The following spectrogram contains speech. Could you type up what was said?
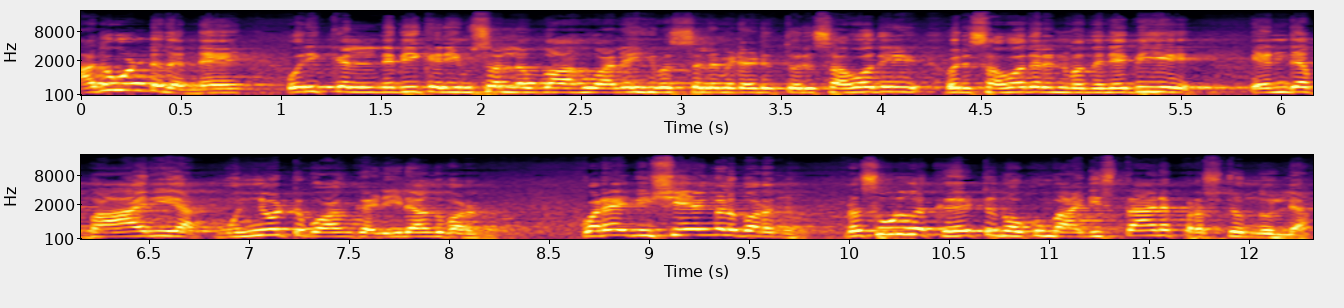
അതുകൊണ്ട് തന്നെ ഒരിക്കൽ നബി കരീം സല്ലാഹു അലഹി വസ്ലമിന്റെ അടുത്ത് ഒരു സഹോദരി ഒരു സഹോദരൻ വന്ന് നബിയെ എന്റെ ഭാര്യ മുന്നോട്ട് പോകാൻ കഴിയില്ല എന്ന് പറഞ്ഞു. കുറേ വിഷയങ്ങൾ പറഞ്ഞു. റസൂള്ള കേട്ട് നോക്കുമ്പോൾ അടിസ്ഥാന പ്രശ്നമൊന്നുമില്ല.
